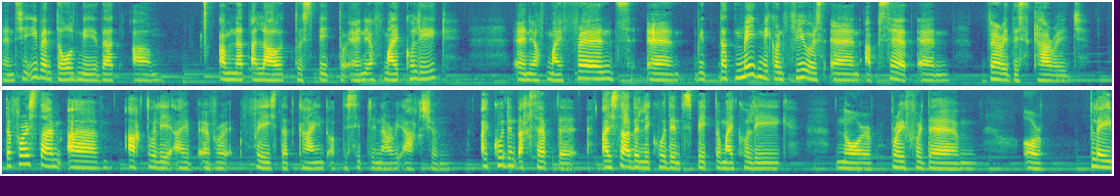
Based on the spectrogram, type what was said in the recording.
And she even told me that um, I'm not allowed to speak to any of my colleagues any of my friends, and with, that made me confused and upset and very discouraged. The first time um, actually I've ever faced that kind of disciplinary action, I couldn't accept it. I suddenly couldn't speak to my colleague, nor pray for them, or play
